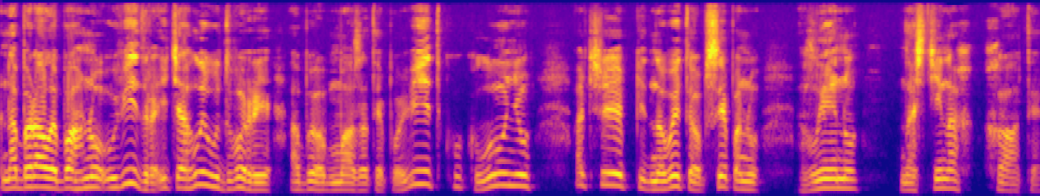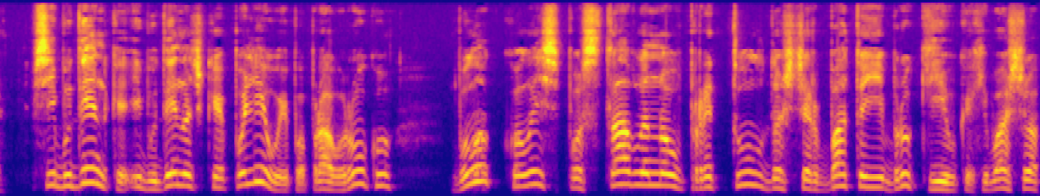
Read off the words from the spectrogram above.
набирали багно у відра і тягли у двори, аби обмазати повітку, клуню, а чи підновити обсипану глину на стінах хати. Всі будинки і будиночки по ліву і по праву руку було колись поставлено в притул до щербатої бруківки, хіба що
